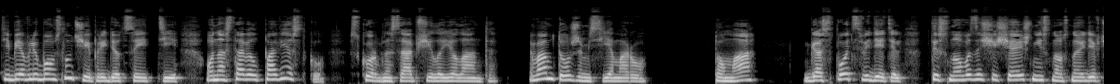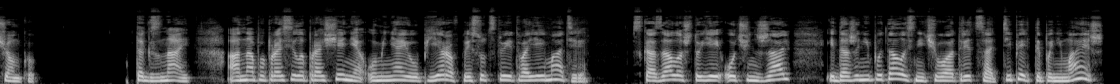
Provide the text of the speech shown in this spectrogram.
«Тебе в любом случае придется идти. Он оставил повестку», — скорбно сообщила Йоланта. «Вам тоже, месье Моро». «Тома, Господь свидетель, ты снова защищаешь несносную девчонку». «Так знай, она попросила прощения у меня и у Пьера в присутствии твоей матери. Сказала, что ей очень жаль и даже не пыталась ничего отрицать. Теперь ты понимаешь?»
